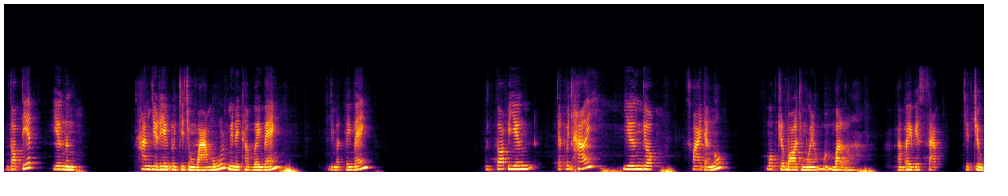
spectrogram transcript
បន្ទាប់ទៀតយើងនឹង ហាន់ជារាងដូចជាចង្វាមូល មានន័យថាវែងវែងចំណិតវែងវែងបន្ទាប់ពីយើងចាត់រួចហើយយើងយកស្វាយទាំងនោះមកច្របល់ជាមួយនឹងអំបិលដើម្បីវាសាបជាតិជូរ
